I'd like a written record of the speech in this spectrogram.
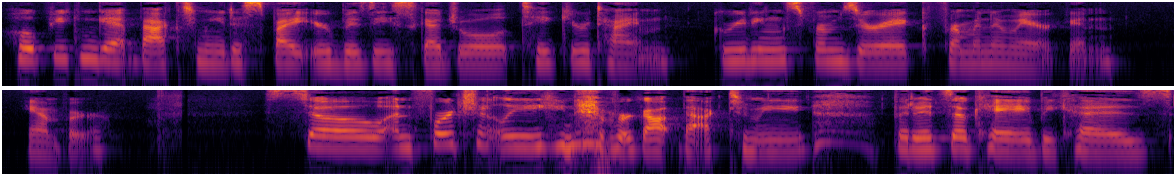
Hope you can get back to me despite your busy schedule. Take your time. Greetings from Zurich from an American. Amber. So, unfortunately, he never got back to me, but it's okay because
